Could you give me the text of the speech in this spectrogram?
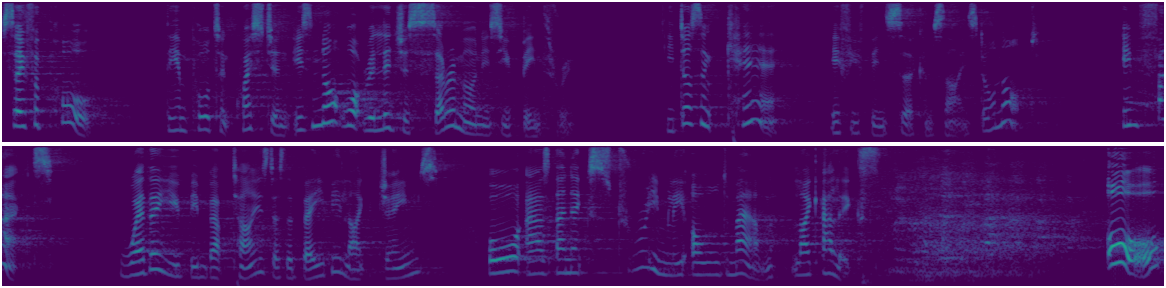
So, for Paul, the important question is not what religious ceremonies you've been through. He doesn't care if you've been circumcised or not. In fact, whether you've been baptized as a baby like James or as an extremely old man like Alex, or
